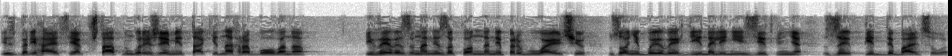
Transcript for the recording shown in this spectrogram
і зберігається як в штатному режимі, так і награбована і вивезена незаконно, не перебуваючи в зоні бойових дій на лінії зіткнення з під Дебальцево,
